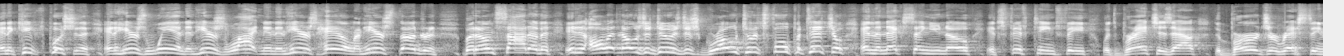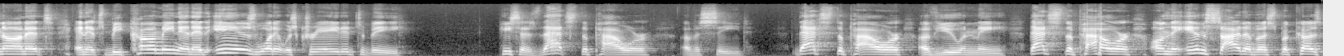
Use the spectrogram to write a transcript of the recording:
and it keeps pushing, and here's wind, and here's lightning, and here's hail, and here's thundering. But on side of it, it all it knows to do is just grow to its full potential, and the next thing you know, it's 15 feet with branches out, the birds are resting on it, and it's becoming, and it is what it was created to be. He says that's the power of a seed. That's the power of you and me. That's the power on the inside of us because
